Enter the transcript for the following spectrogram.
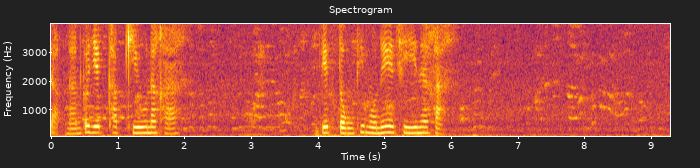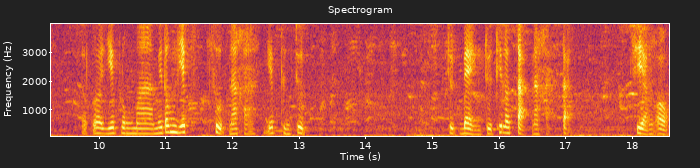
จากนั้นก็เย็บทับคิ้วนะคะ เย็บตรงที่โมเน่ชี้เนี่ยค่ะ แล้วก็เย็บลงมาไม่ต้องเย็บสุดนะคะ เย็บถึงจุด จุดแบ่งจุดที่เราตัดนะคะ ตัดเฉียงออก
